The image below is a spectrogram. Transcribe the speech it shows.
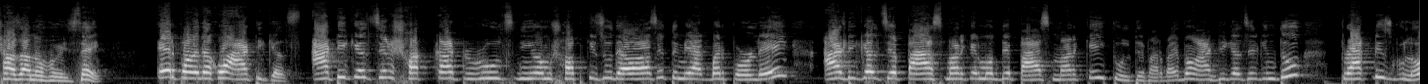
সাজানো হয়েছে। এরপরে দেখো আর্টিকেলস আর্টিকেলস এর শর্টকাট রুলস নিয়ম সবকিছু দেওয়া আছে। তুমি একবার পড়লেই আর্টিকেলস পাঁচ মার্কের মধ্যে পাঁচ মার্কেই তুলতে পারবা। এবং আর্টিকেলস এর কিন্তু প্র্যাকটিসগুলো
